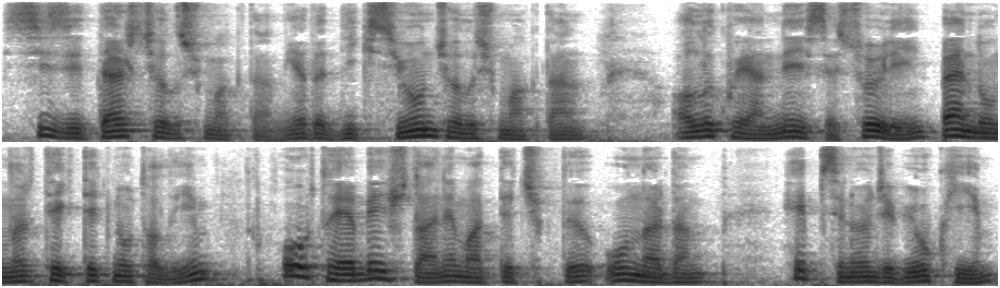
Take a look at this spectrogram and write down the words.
Sizi ders çalışmaktan ya da diksiyon çalışmaktan alıkoyan neyse söyleyin. Ben de onları tek tek not alayım. Ortaya 5 tane madde çıktı. Onlardan hepsini önce bir okuyayım.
